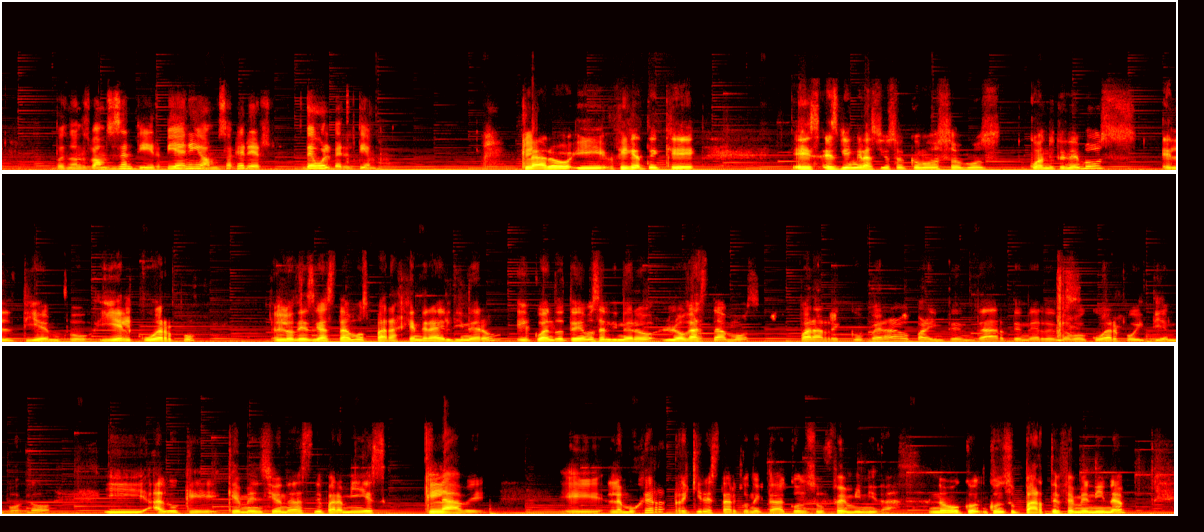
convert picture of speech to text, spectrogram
pues no nos vamos a sentir bien y vamos a querer devolver el tiempo. Claro, y fíjate que es, es bien gracioso cómo somos cuando tenemos el tiempo y el cuerpo, lo desgastamos para generar el dinero y cuando tenemos el dinero lo gastamos para recuperar o para intentar tener de nuevo cuerpo y tiempo, ¿no? Y algo que, que mencionaste para mí es clave. Eh, la mujer requiere estar conectada con su feminidad, ¿no? Con, con su parte femenina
